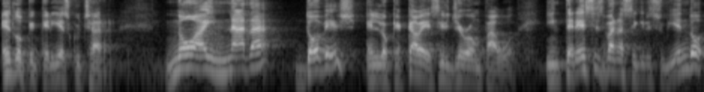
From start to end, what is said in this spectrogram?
Es lo que quería escuchar. No hay nada dovish en lo que acaba de decir Jerome Powell. Intereses van a seguir subiendo,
